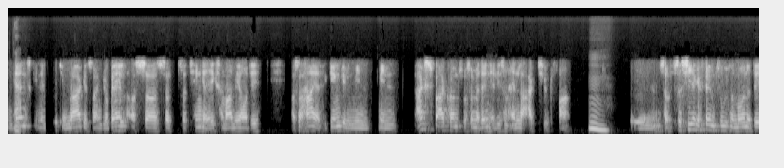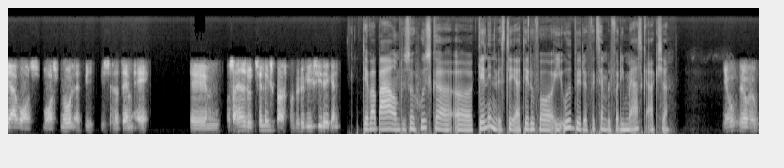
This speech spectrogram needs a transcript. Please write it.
En dansk, en emerging markets og en global, og så, så, så tænker jeg ikke så meget mere over det. Og så har jeg til gengæld min, min aktiesparekonto, som er den, jeg ligesom handler aktivt fra. Mm. Øh, så, så cirka 5.000 om måneden, det er vores, vores mål, at vi, vi sætter dem af. Øh, og så havde du et tillægsspørgsmål. Vil du lige sige det igen? Det var bare, om du så husker at geninvestere det, du får i udbytte, for eksempel for de Mærsk-aktier. Jo, jo, jo.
